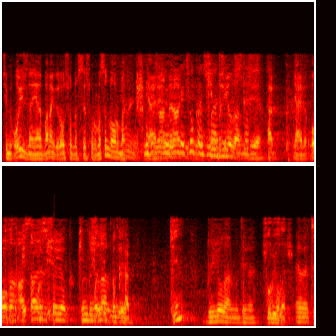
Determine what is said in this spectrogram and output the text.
Şimdi o yüzden yani bana göre o sorunun size sorulması normal. De Yani sürgünde çok acılar Kim duyuyorlar mı diye. tabii yani o Asla ama- öyle bir şey yok. Kim duyuyorlar mı bakın. diye. Kim? Duyuyorlar mı diye. Soruyorlar. Evet.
